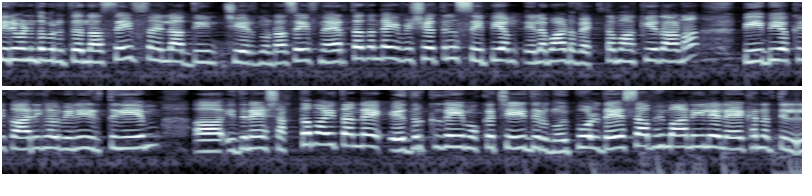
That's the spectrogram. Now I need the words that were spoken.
തിരുവനന്തപുരത്ത് നിന്ന് സൈലാദ്ദീൻ ചേരുന്നുണ്ട്. സേഫ് നേരത്തെ തന്നെ ഈ വിഷയത്തിൽ സി പി എം നിലപാട് വ്യക്തമാക്കിയതാണ്. പി ബി ഒക്കെ കാര്യങ്ങൾ വിലയിരുത്തുകയും ഇതിനെ ശക്തമായി തന്നെ എതിർക്കുകയും ഒക്കെ ചെയ്തിരുന്നു. ഇപ്പോൾ ദേശാഭിമാനിയിലെ ലേഖനത്തിൽ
